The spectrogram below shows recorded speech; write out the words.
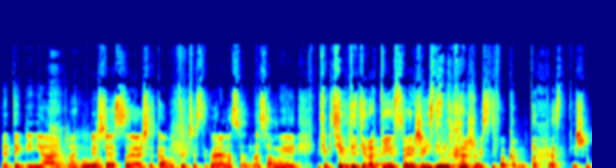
Это гениально. Вот. Я сейчас, сейчас как будто, честно говоря, на, на самой эффективной терапии своей жизни нахожусь, пока мы подкаст пишем.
